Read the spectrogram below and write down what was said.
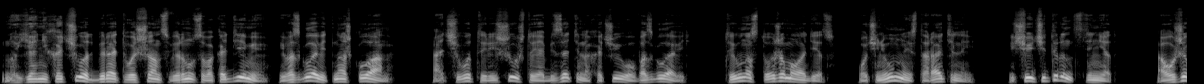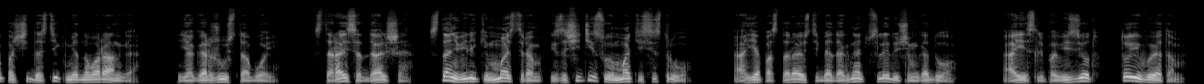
Но я не хочу отбирать твой шанс вернуться в академию и возглавить наш клан. А чего ты решил, что я обязательно хочу его возглавить? Ты у нас тоже молодец. Очень умный и старательный. Еще и 14 нет, а уже почти достиг медного ранга. Я горжусь тобой. Старайся дальше. Стань великим мастером и защити свою мать и сестру. А я постараюсь тебя догнать в следующем году. А если повезет, то и в этом.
